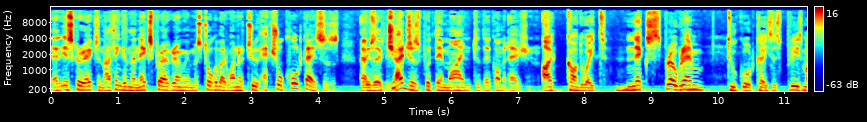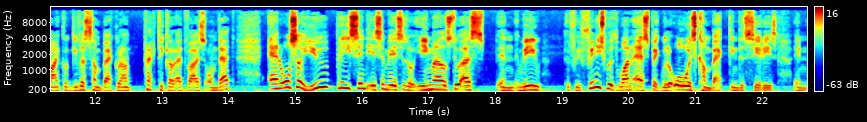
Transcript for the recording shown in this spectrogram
That is correct, and I think in the next program we must talk about one or two actual court cases where Absolutely. the judges put their mind to the accommodation. I can't wait. Next program, two court cases. Please, Michael, give us some background, practical advice on that. And also, you please send SMSs or emails to us, and we if we finish with one aspect, we'll always come back in this series in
